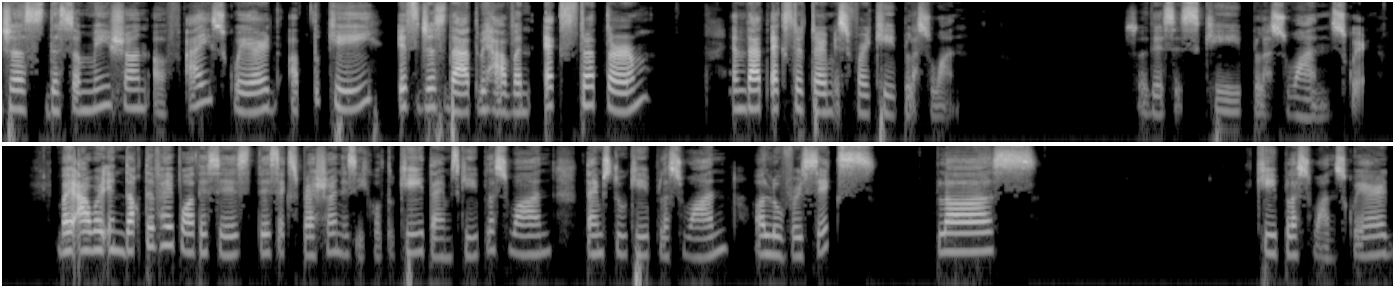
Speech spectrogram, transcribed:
just the summation of i squared up to k. It's just that we have an extra term and that extra term is for k plus 1. So this is k plus 1 squared. By our inductive hypothesis, this expression is equal to k times k plus 1 times 2k plus 1 all over 6 plus k plus 1 squared.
